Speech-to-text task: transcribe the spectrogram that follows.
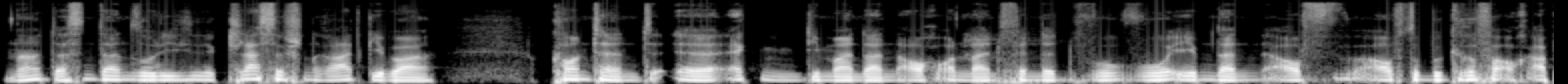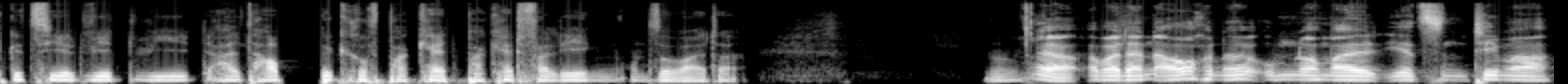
Ne? Das sind dann so diese klassischen Ratgeber-Content-Ecken, die man dann auch online findet, wo, wo eben dann auf, auf so Begriffe auch abgezielt wird, wie halt Hauptbegriff Parkett, Parkett verlegen und so weiter. Ne? Ja, aber dann auch, ne, um nochmal jetzt ein Thema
